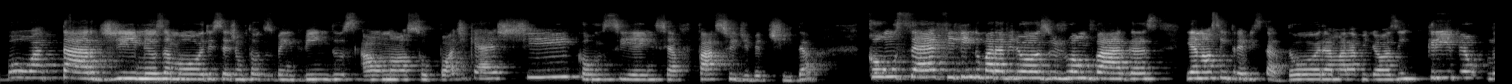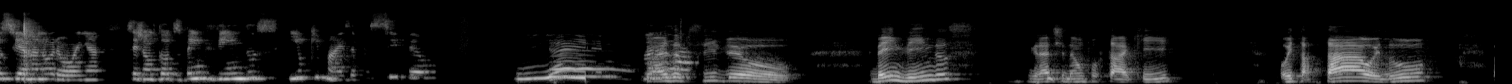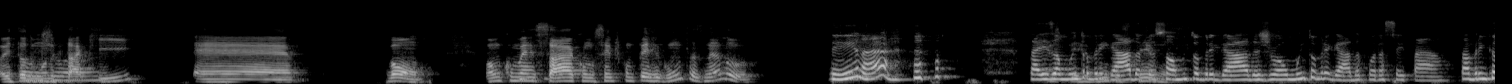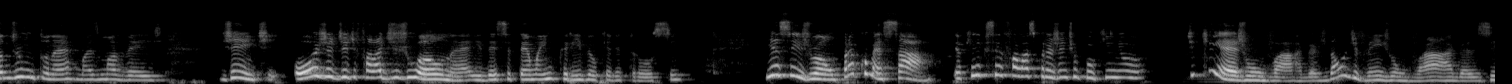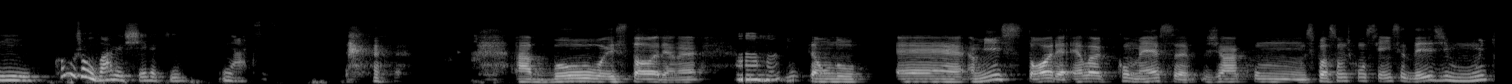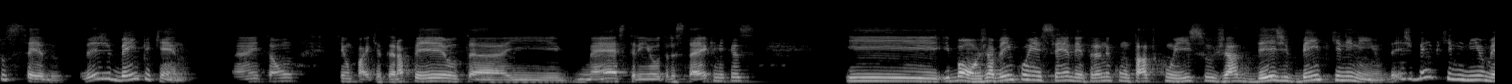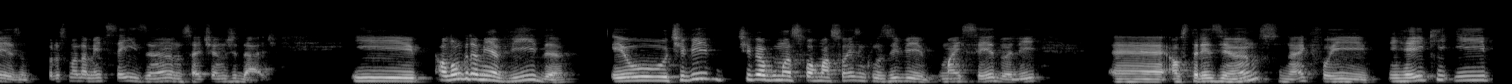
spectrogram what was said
Boa tarde, meus amores, sejam todos bem-vindos ao nosso podcast Consciência Fácil e Divertida, com o CEF lindo, maravilhoso João Vargas e a nossa entrevistadora maravilhosa, incrível Luciana Noronha. Sejam todos bem-vindos e o que mais é possível. Yeah. O que mais é possível? Bem-vindos, gratidão por estar aqui. Oi, Tatá, oi, Lu. Oi, todo Oi, mundo João. que está aqui. É... Bom, vamos começar, como sempre, com perguntas, né, Lu? Sim, né? Thaisa, muito obrigada. Temos. Pessoal, muito obrigada. João, muito obrigada por aceitar. Tá brincando junto, né? Mais uma vez. Gente, hoje é dia de falar de João, né? E desse tema incrível que ele trouxe. E assim, João, para começar, eu queria que você falasse para a gente um pouquinho de quem é João Vargas? De onde vem João Vargas? E como João Vargas chega aqui em Axis? a boa história, né? Uhum. Então, Lu, é, a minha história ela começa já com expansão de consciência desde muito cedo, desde bem pequeno. Né? Então, tem um pai que é terapeuta e mestre em outras técnicas, e, e, bom, já vem conhecendo, entrando em contato com isso já desde bem pequenininho, desde bem pequenininho mesmo, aproximadamente seis anos, sete anos de idade. E ao longo da minha vida, eu tive, tive algumas formações, inclusive mais cedo ali, é, aos 13 anos, né, que foi em reiki, e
